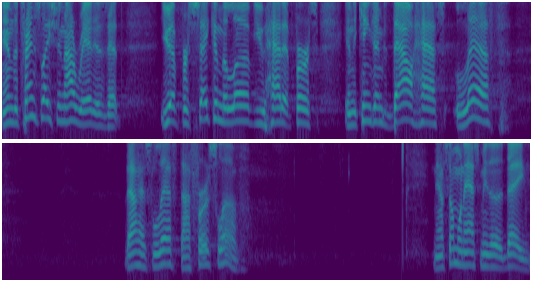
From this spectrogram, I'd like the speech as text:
And the translation I read is that you have forsaken the love you had at first. In the King James, thou hast left, thou hast left thy first love. Now, someone asked me the other day,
